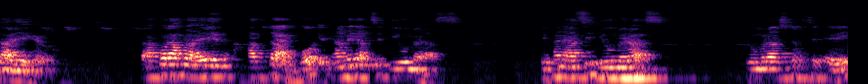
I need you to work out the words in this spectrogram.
দাঁড়িয়ে গেল। তারপরে আমরা এর হাতটা আঁকবো। এখানে আছে হিউমেরাস এখানে আছে হিউমেরাস। হিউমেরাসটা হচ্ছে এই।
